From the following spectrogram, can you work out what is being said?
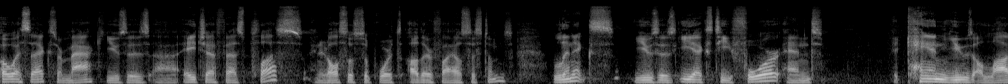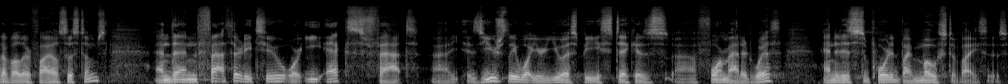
OS X or Mac uses uh, HFS Plus, and it also supports other file systems. Linux uses ext4, and it can use a lot of other file systems. And then FAT32 or exFAT uh, is usually what your USB stick is uh, formatted with, and it is supported by most devices.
